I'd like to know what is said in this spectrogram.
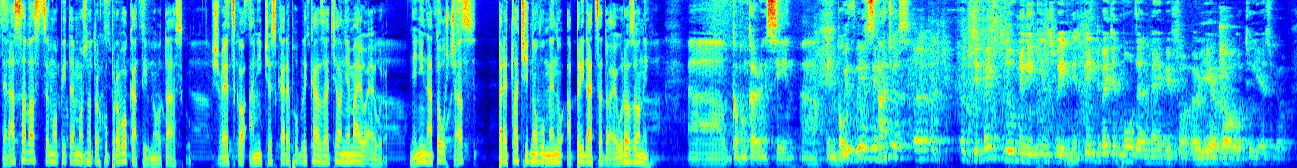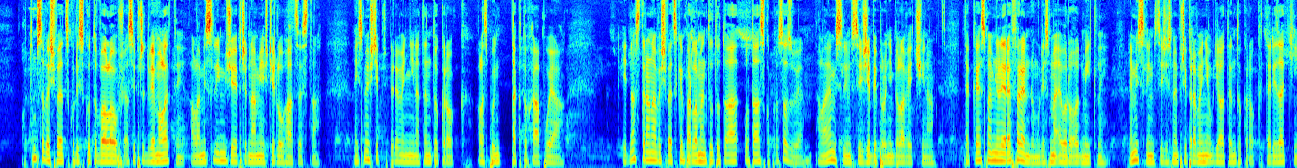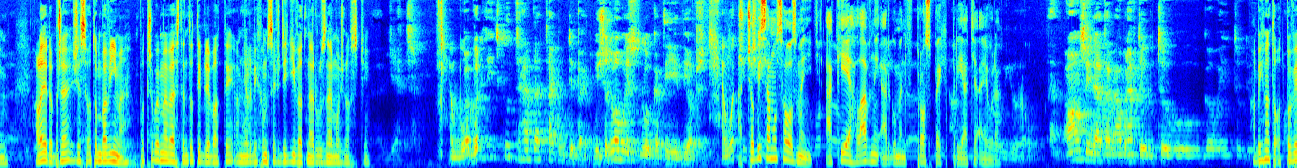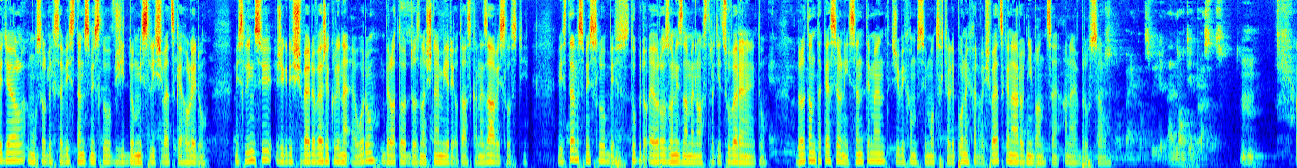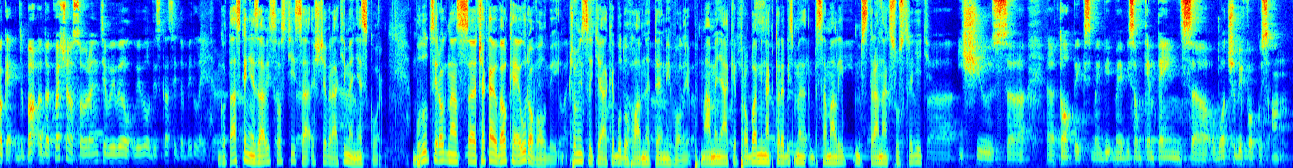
Teraz sa vás chcem opýtať možno trochu provokatívnu otázku. Švédsko ani Česká republika zatiaľ nemajú euro. Není na to už čas? Pretlačiť novú menu a pridať sa do eurozóny? Uh, common currency in, uh, in both we, we, those we countries. Have a, a, a debate looming in, Sweden. It's being debated more than maybe for a year ago or two years ago. O tom se ve Švédsku diskutovalo už asi před dvěma lety, ale myslím, že je před námi ještě dlouhá cesta. Nejsme ještě připraveni na tento krok, alespoň tak to chápu já. Jedna strana ve švédském parlamentu toto otázku prosazuje, ale nemyslím si, že by pro ně byla většina. Také jsme měli referendum, kde jsme euro odmítli. Nemyslím si, že jsme připraveni udělat tento krok, tedy zatím. Ale je dobře, že se o tom bavíme. Potřebujeme vést tento typ debaty a měli bychom se vždy dívat na různé možnosti. A čo by sa muselo zmeniť? Aký je hlavný argument v prospech prijatia eura? Abych na to odpověděl, musel bych se v jistém smyslu vžít do myslí švédského lidu. Myslím si, že když Švédové řekli ne euru, byla to do značné míry otázka nezávislosti. V jistém smyslu by vstup do eurozóny znamenal ztratit suverenitu. Byl tam také silný sentiment, že bychom si moc chtěli ponechat ve švédské národní bance a ne v Bruselu. Mm-hmm. K otázke nezávislosti sa ešte vrátime neskôr. Budúci rok nás čakajú veľké eurovoľby. Čo myslíte, aké budú hlavné témy volieb? Máme nejaké problémy, na ktoré by sme sa mali v stranách sústrediť? Uh, issues, uh, uh, topics, maybe, maybe some campaigns, uh, what should we focus on?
